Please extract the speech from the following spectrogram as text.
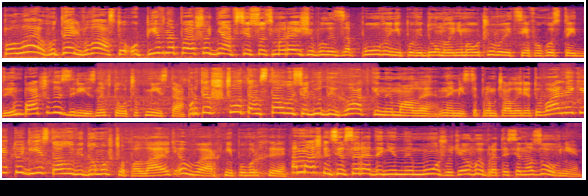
Палає готель Власто. О пів на першого дня всі соцмережі були заповнені повідомленнями очевидців. Гостей дим бачили з різних точок міста. Про те, що там сталося, люди гадки не мали. На місце примчали рятувальники. Тоді стало відомо, що палають верхні поверхи. А мешканці всередині не можуть вибратися назовні.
